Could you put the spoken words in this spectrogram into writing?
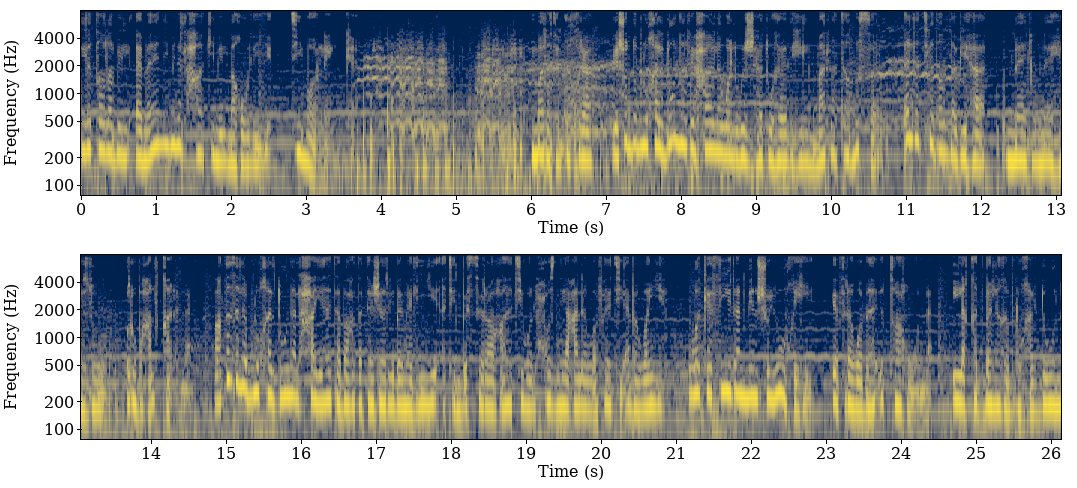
لطلب الأمان من الحاكم المغولي تيمور لينك. مرة أخرى يشد ابن خلدون الرحال والوجهة هذه المرة مصر التي ظل بها ما يناهز ربع القرن. اعتزل ابن خلدون الحياة بعد تجارب مليئة بالصراعات والحزن على وفاة أبويه وكثيرا من شيوخه إثر وباء الطاعون لقد بلغ ابن خلدون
